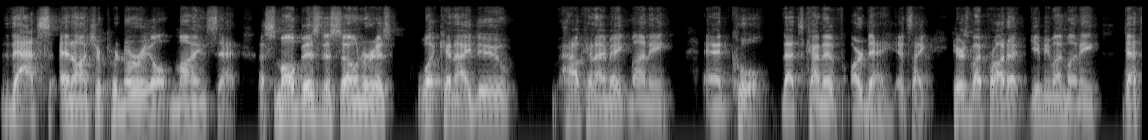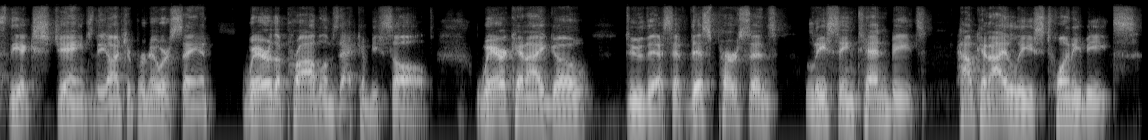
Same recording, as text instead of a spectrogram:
That's an entrepreneurial mindset. A small business owner is what can I do? How can I make money? And cool. That's kind of our day. Mm-hmm. It's like, here's my product, give me my money. That's the exchange. The entrepreneur is saying, where are the problems that can be solved? Where can I go do this? If this person's leasing 10 beats, how can I lease 20 beats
